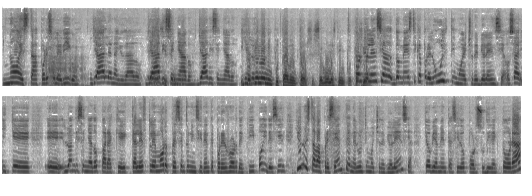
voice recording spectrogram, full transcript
No está, por eso le digo. Ah. Ya le han ayudado, ya ha diseñado, ya ha diseñado. ¿Y, por qué no han imputado entonces, según esta imputación? Por violencia doméstica, por el último hecho de violencia. O sea, y que eh, lo han diseñado para que Caleb Clemor presente un incidente por error de tipo y decir, yo no estaba presente en el último hecho de violencia, que obviamente ha sido por su directora,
